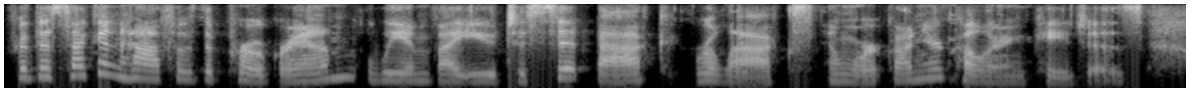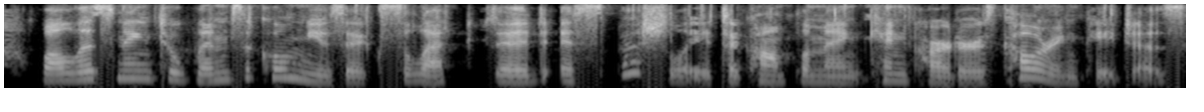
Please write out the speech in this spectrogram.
For the second half of the program, we invite you to sit back, relax, and work on your coloring pages while listening to whimsical music selected especially to complement Ken Carder's coloring pages,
